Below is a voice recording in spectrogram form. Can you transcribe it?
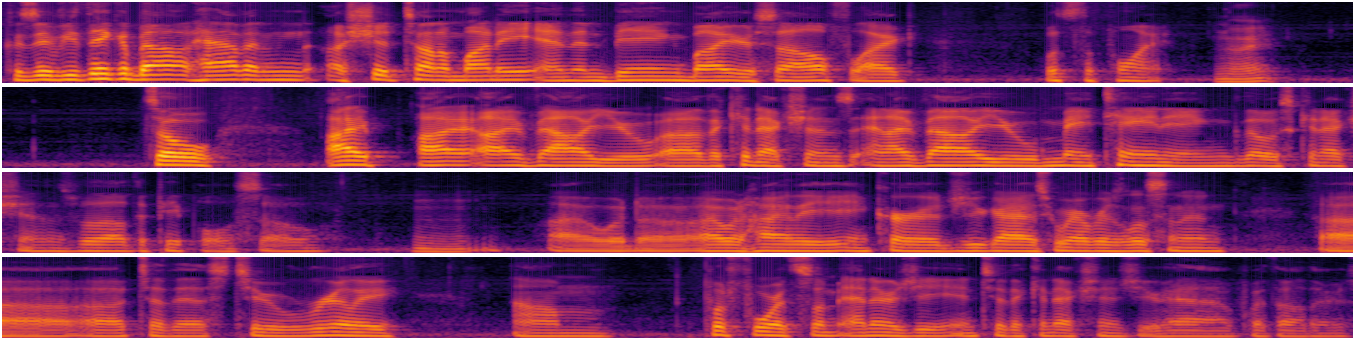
Because if you think about having a shit ton of money and then being by yourself, like, what's the point? Right. So I, I, I value uh, the connections and I value maintaining those connections with other people. So Mhm. I would, uh, I would highly encourage you guys, whoever's listening uh, uh, to this, to really um, put forth some energy into the connections you have with others,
